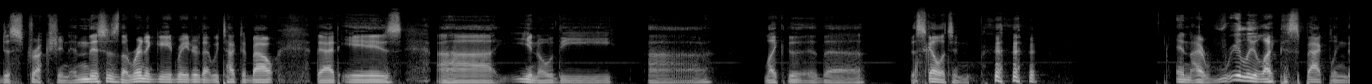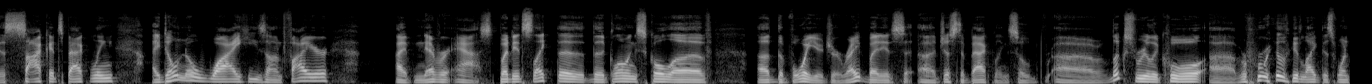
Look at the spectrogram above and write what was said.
destruction. And this is the Renegade Raider that we talked about. That is, uh, you know, the uh, like the the the skeleton. and I really like this backbling, this sockets backbling. I don't know why he's on fire. I've never asked, but it's like the the glowing skull of uh, the Voyager, right? But it's uh, just a backbling, so uh, looks really cool. Uh, really like this one.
